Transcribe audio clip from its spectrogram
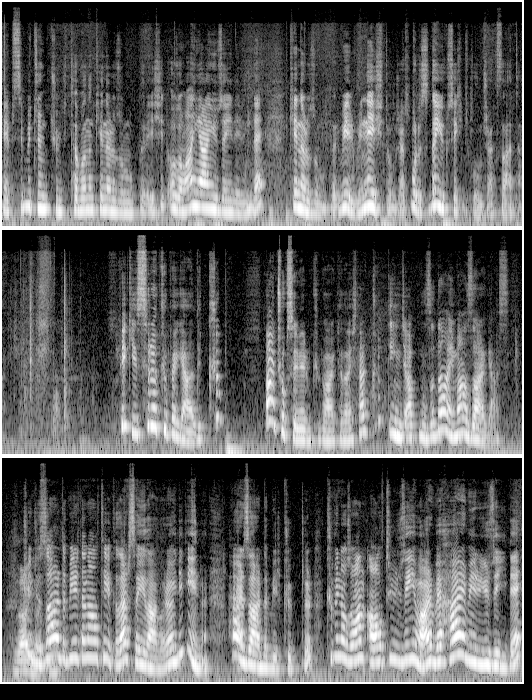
Hepsi bütün çünkü tabanın kenar uzunlukları eşit. O zaman yan yüzeylerinde kenar uzunlukları birbirine eşit olacak. Burası da yükseklik olacak zaten. Peki sıra küpe geldi. Küp ben çok severim küpü arkadaşlar. Küp deyince aklınıza daima zar gelsin. Zar Çünkü zarda birden 6'ya kadar sayılar var öyle değil mi? Her zarda bir küptür. Küpün o zaman 6 yüzeyi var ve her bir yüzeyi de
